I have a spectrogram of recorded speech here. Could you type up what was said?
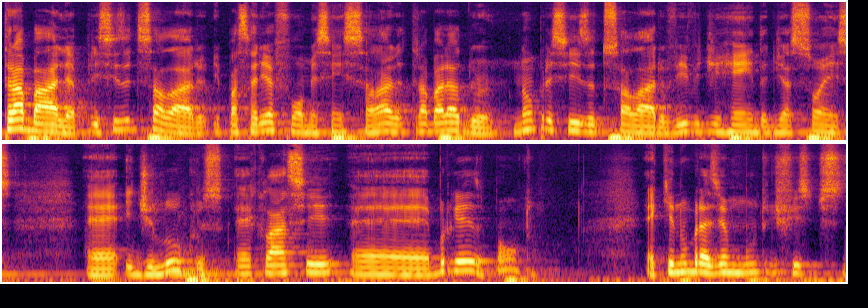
trabalha, precisa de salário e passaria fome sem esse salário, trabalhador. Não precisa do salário, vive de renda, de ações é, e de lucros, é classe é, burguesa, ponto. É que no Brasil é muito difícil de se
